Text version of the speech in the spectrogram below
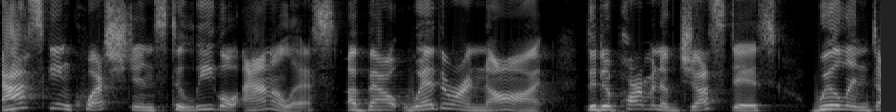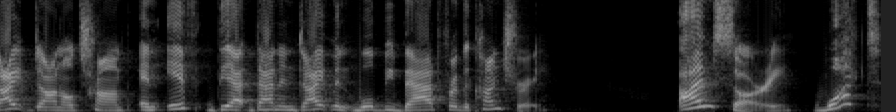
asking questions to legal analysts about whether or not the Department of Justice will indict Donald Trump and if that, that indictment will be bad for the country. I'm sorry, what?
